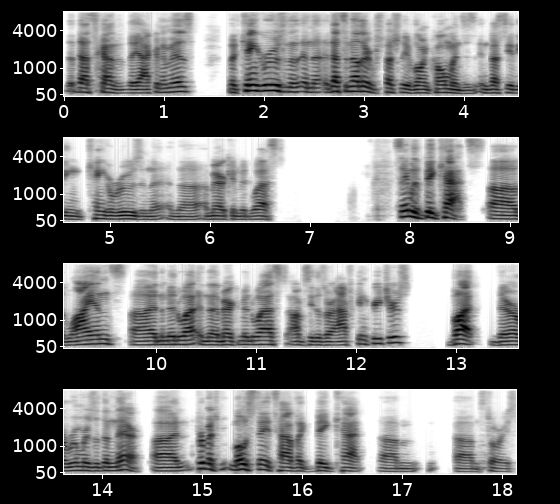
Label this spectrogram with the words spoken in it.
That's kind of the acronym is. But kangaroos, and, that's another, especially of Loren Coleman's, is investigating kangaroos in the in the American Midwest. Same with big cats, uh, lions uh, in the Midwest, in the American Midwest. Obviously, those are African creatures, but there are rumors of them there. Uh, pretty much most states have like big cat um, um, stories.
